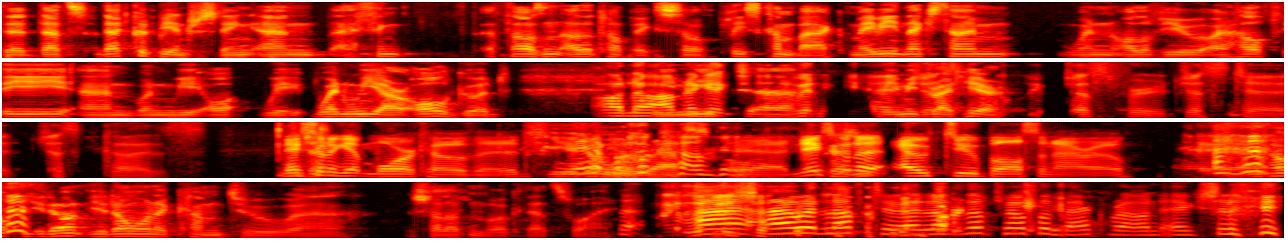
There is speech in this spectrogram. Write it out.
that that's that could be interesting, and I think a thousand other topics. So please come back. Maybe next time when all of you are healthy and when we all we when we are all good. Oh no, I'm gonna meet, get uh, we meet right here, just for just to just cause. Nick's gonna get more COVID. You don't more COVID. Yeah, Nick's gonna outdo Bolsonaro. Yeah, yeah. you, don't, you don't. You don't want to come to uh, Charlottenburg. That's why. I, I, would love to. I love the purple background. Actually.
